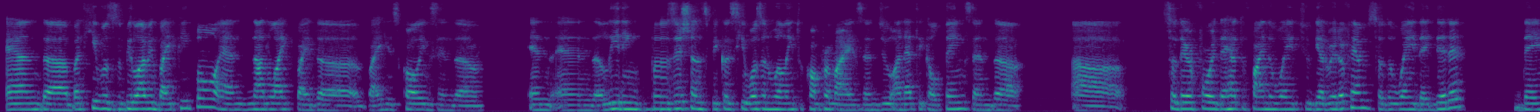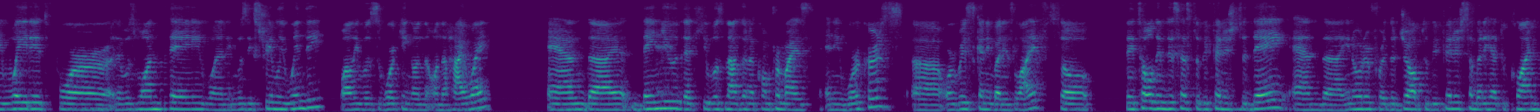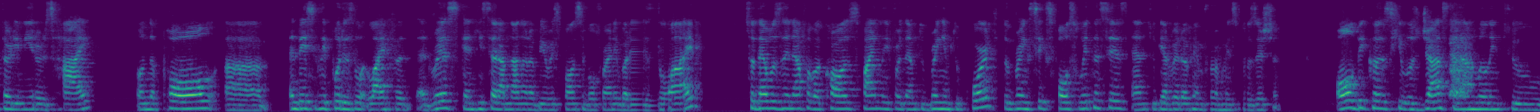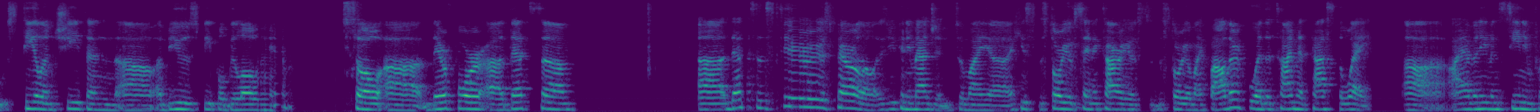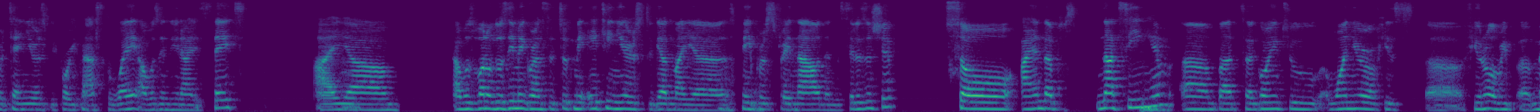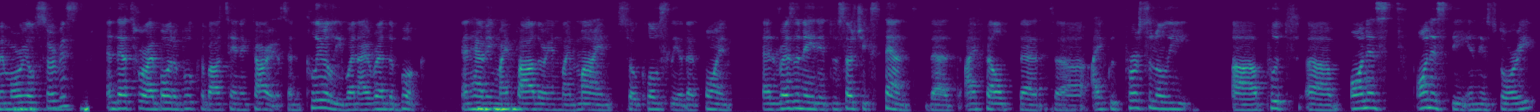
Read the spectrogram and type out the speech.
and uh, but he was beloved by people and not liked by the by his colleagues in the in and the leading positions because he wasn't willing to compromise and do unethical things and. Uh, uh, so therefore, they had to find a way to get rid of him. So the way they did it, they waited for. There was one day when it was extremely windy while he was working on on the highway, and uh, they knew that he was not going to compromise any workers uh, or risk anybody's life. So they told him this has to be finished today, and uh, in order for the job to be finished, somebody had to climb 30 meters high on the pole uh, and basically put his life at, at risk. And he said, I'm not going to be responsible for anybody's life. So that was enough of a cause finally for them to bring him to court, to bring six false witnesses, and to get rid of him from his position. All because he was just and unwilling to steal and cheat and uh, abuse people below him. So, uh, therefore, uh, that's. Um, uh, that's a serious parallel, as you can imagine, to my uh, his the story of Saint Nectarius, the story of my father, who at the time had passed away. Uh, I haven't even seen him for ten years before he passed away. I was in the United States. I um, I was one of those immigrants that took me 18 years to get my uh, papers straightened out and the citizenship. So I end up not seeing him, uh, but uh, going to one year of his uh, funeral re- uh, memorial service, and that's where I bought a book about Saint Nectarius. And clearly, when I read the book, and having my father in my mind so closely at that point, it resonated to such extent that I felt that uh, I could personally uh, put honest honesty in his story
